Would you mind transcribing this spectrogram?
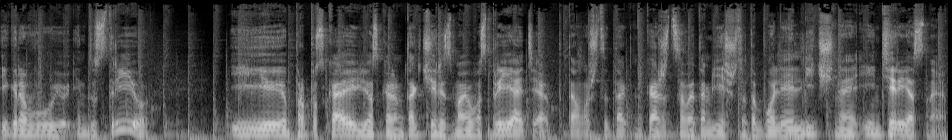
игровую индустрию и пропускаю ее, скажем так, через мое восприятие, потому что так, мне кажется, в этом есть что-то более личное и интересное.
